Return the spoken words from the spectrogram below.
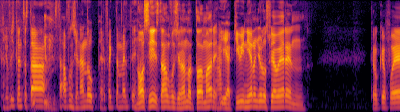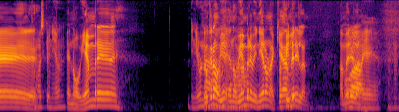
Calibre 50 estaba, funcionando perfectamente. No, sí, estaban funcionando a toda madre. Ajá. Y aquí vinieron, yo los fui a ver en. Creo que fue. ¿Cómo es que vinieron? En noviembre. Vinieron Creo a que en novie- dónde? en noviembre A- vinieron aquí a? Maryland. A Oh, Maryland. ah, ya, ya. Ujú.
